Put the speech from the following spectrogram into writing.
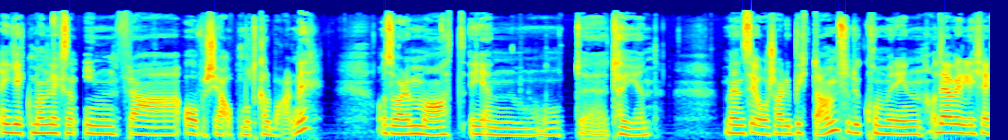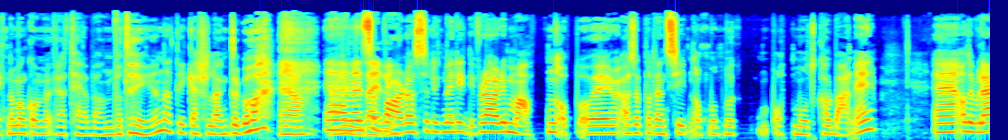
gikk man liksom inn fra oversida opp mot Carl. Og så var det mat igjen mot uh, Tøyen. Mens i år så har de bytta om, så du kommer inn Og det er veldig kjekt når man kommer fra T-banen på Tøyen, at det ikke er så langt å gå. ja, men så deilig. var det også litt mer ryddig, for da har de maten oppover, altså på den siden opp mot, opp mot Carl Berner. Eh, og det ble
